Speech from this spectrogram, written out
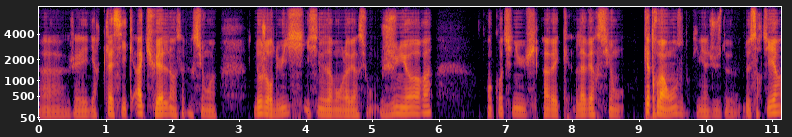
euh, j'allais dire classique actuel dans sa version euh, d'aujourd'hui. Ici, nous avons la version junior. On continue avec la version 91, donc qui vient juste de sortir.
